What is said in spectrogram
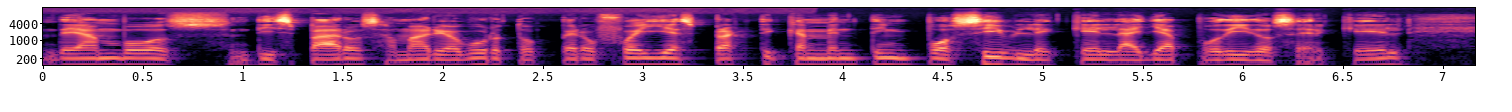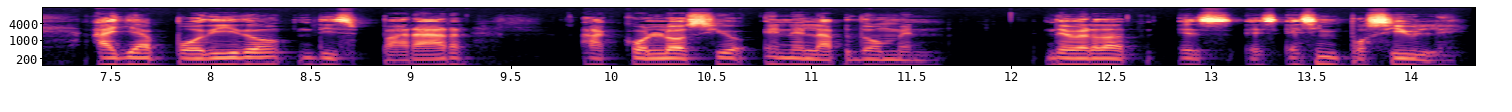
de ambos disparos a Mario Aburto, pero fue y es prácticamente imposible que él haya podido ser, que él haya podido disparar a Colosio en el abdomen. De verdad, es, es, imposible.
